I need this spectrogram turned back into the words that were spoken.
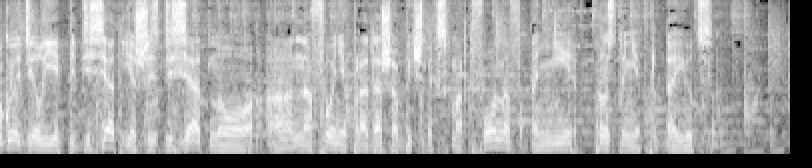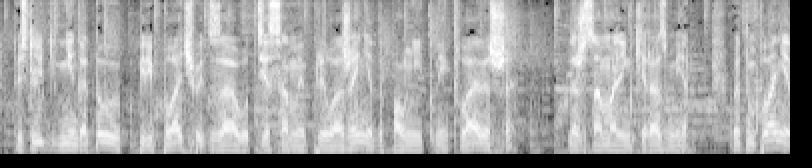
Другое дело E50, E60, но а, на фоне продаж обычных смартфонов они просто не продаются. То есть люди не готовы переплачивать за вот те самые приложения, дополнительные клавиши, даже за маленький размер. В этом плане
